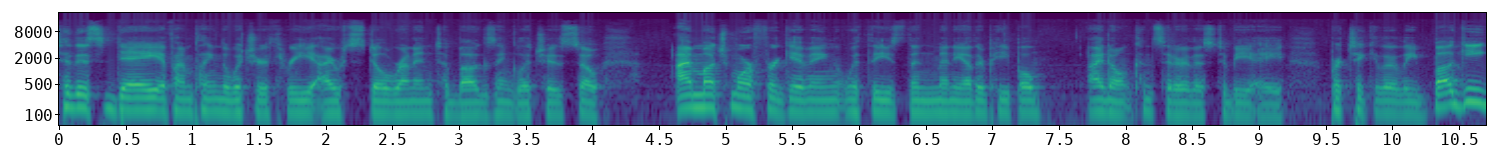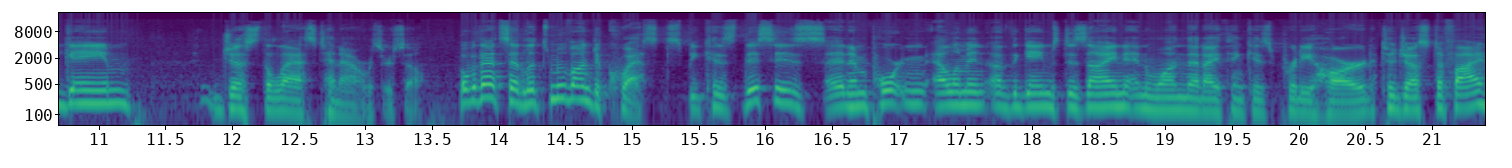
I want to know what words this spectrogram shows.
to this day, if I'm playing The Witcher 3, I still run into bugs and glitches. So I'm much more forgiving with these than many other people. I don't consider this to be a particularly buggy game, just the last 10 hours or so. But with that said, let's move on to quests because this is an important element of the game's design and one that I think is pretty hard to justify.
